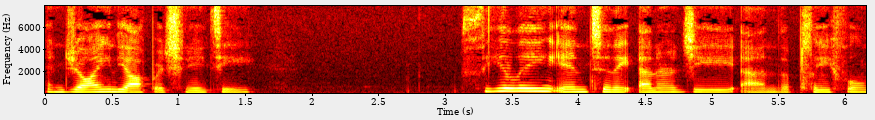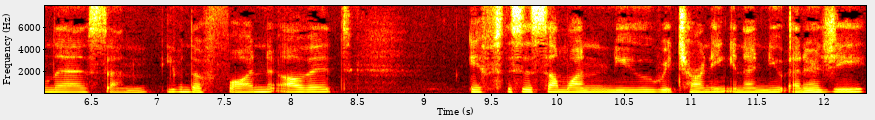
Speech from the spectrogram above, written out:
enjoying the opportunity feeling into the energy and the playfulness and even the fun of it if this is someone new returning in a new energy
